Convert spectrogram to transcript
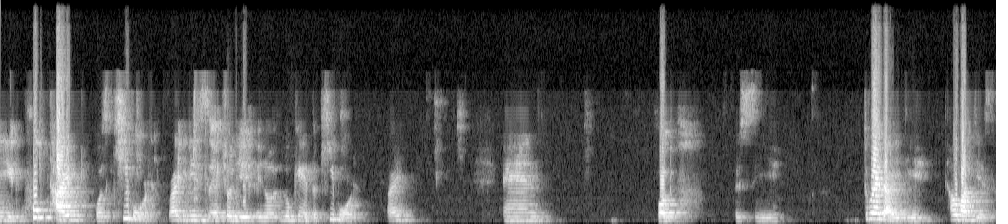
the hook type was keyboard right it is actually you know looking at the keyboard right and but let's see, thread ID. How about this?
